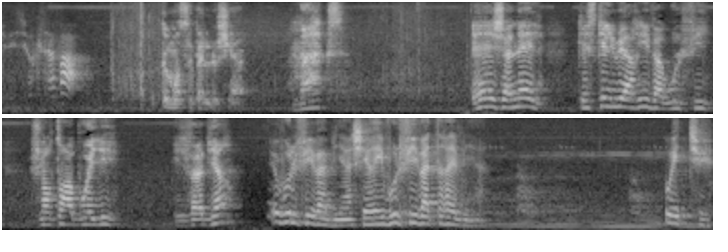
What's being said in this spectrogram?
Tu es sûr que ça va? Comment s'appelle le chien? Max? Hé, Janelle, qu'est-ce qui lui arrive à Wolfie? Je l'entends aboyer. Il va bien? Wolfie va bien, chéri. Wolfie va très bien. Où es-tu?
